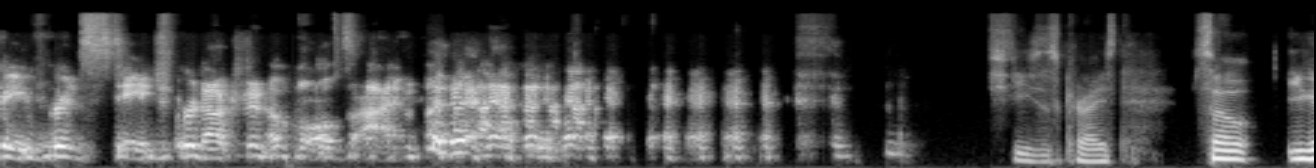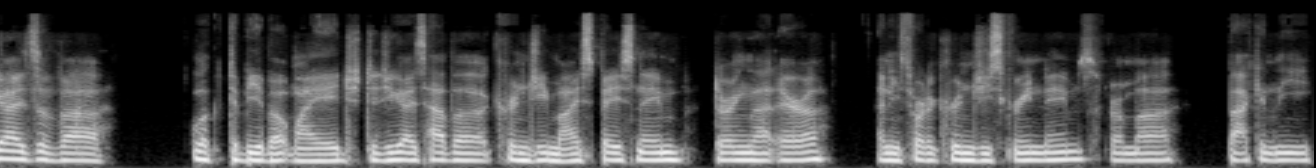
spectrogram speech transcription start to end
favorite stage production of all time. Jesus Christ. So you guys have uh looked to be about my age. Did you guys have a cringy MySpace name during that era? Any sort of cringy screen names from uh back in the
